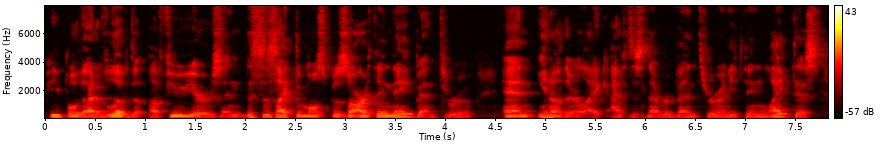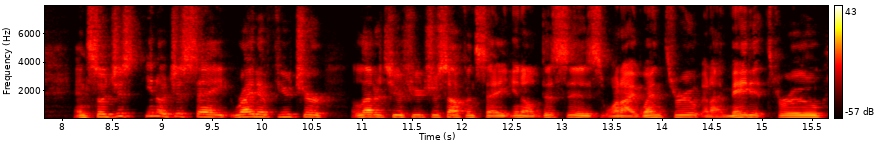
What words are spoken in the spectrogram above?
people that have lived a few years, and this is like the most bizarre thing they've been through and you know they're like i've just never been through anything like this. And so just you know just say write a future a letter to your future self and say you know this is what i went through and i made it through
